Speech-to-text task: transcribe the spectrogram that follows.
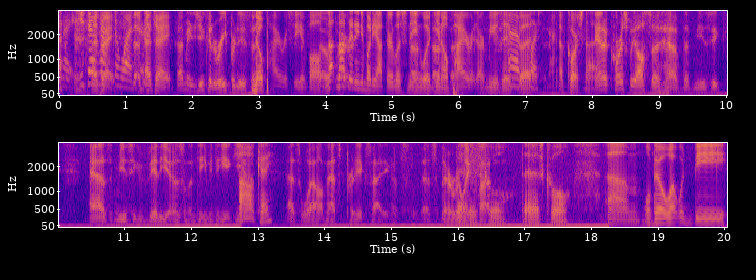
Right, you don't That's have right. to wonder. That's right. that means you can reproduce it. No piracy involved. No not, not that anybody out there listening would, you know, uh, uh, uh. pirate our music, Of but course not. of course not. And of course, we also have the music as music videos on the DVD again oh, okay. as well, and that's pretty exciting. That's that's they're really that is fun. cool. That is cool. Um, well, Bill, what would be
